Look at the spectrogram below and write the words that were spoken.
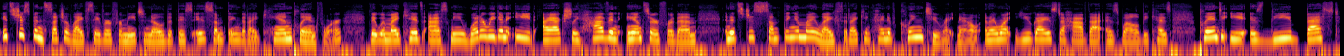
It's just been such a lifesaver for me to know that this is something that I can plan for. That when my kids ask me, What are we going to eat? I actually have an answer for them. And it's just something in my life that I can kind of cling to right now. And I want you guys to have that as well because Plan to Eat is the best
